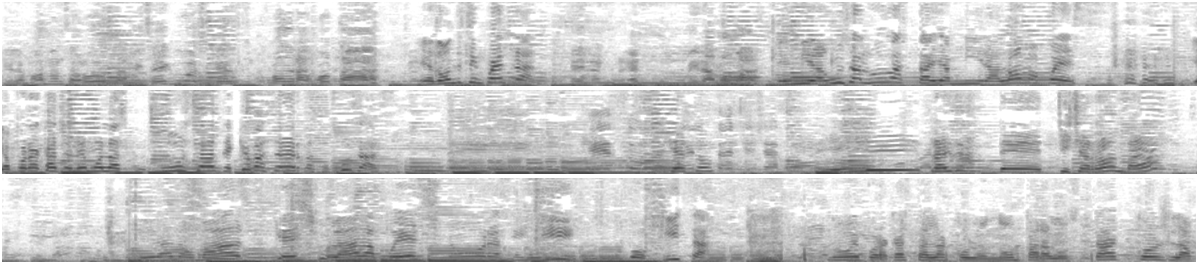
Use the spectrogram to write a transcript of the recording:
Y le mandan saludos a mis hijos, que es cuadra JA, ¿Eh, ¿Dónde se encuentran? en, en Miraloma. Eh, mira, un saludo hasta allá, Miraloma, pues. ya por acá tenemos las pupusas. ¿De qué va a ser las pupusas? Queso, Queso. chicharrón. Y trae de, de chicharrón, ¿verdad? Mira nomás, qué chulada, pues. No, ahora sí, sí, poquita. No, y por acá está la colonón para los tacos, las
